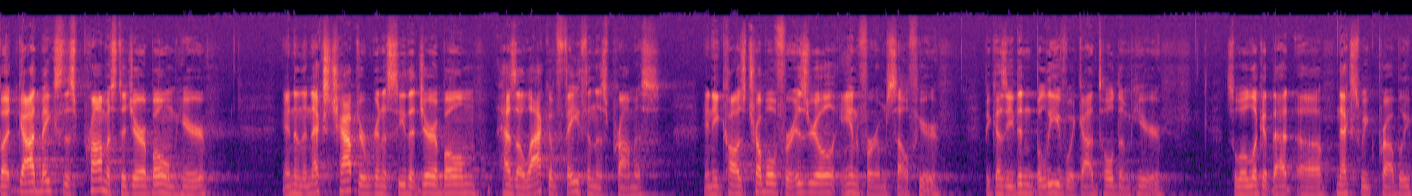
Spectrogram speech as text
But God makes this promise to Jeroboam here. And in the next chapter, we're going to see that Jeroboam has a lack of faith in this promise. And he caused trouble for Israel and for himself here because he didn't believe what God told him here. So we'll look at that uh, next week, probably.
